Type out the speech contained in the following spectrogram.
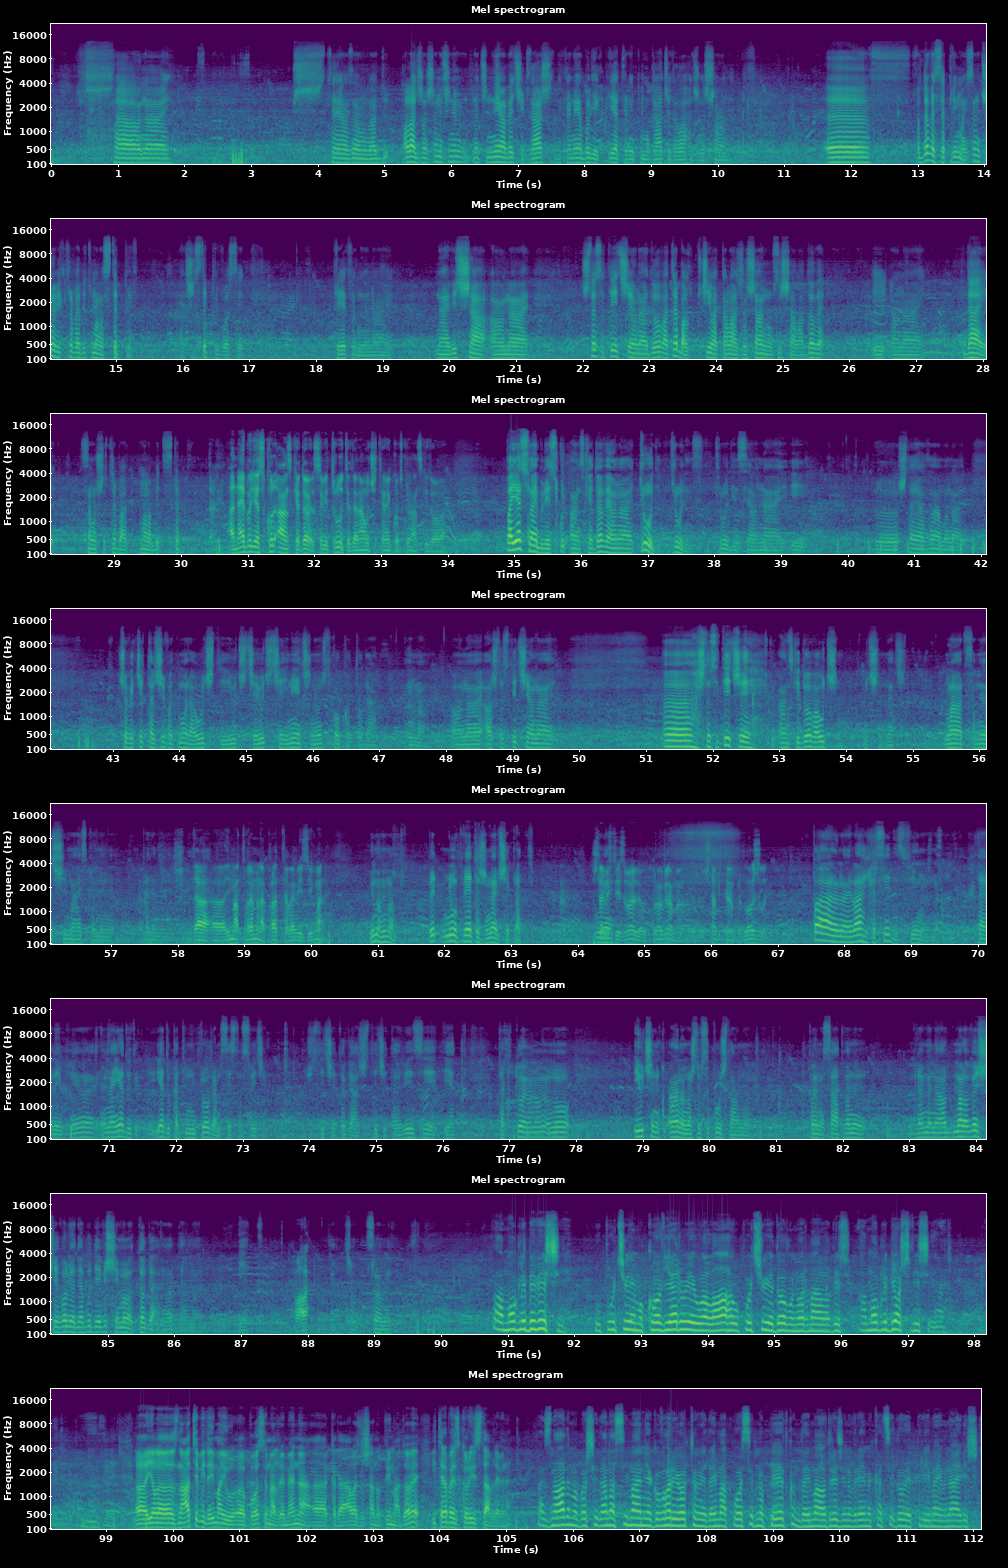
Pa, onaj, šta ja znam, Allah Đelšanu, znači, nema, znači, nema većeg zaštitnika, nema boljeg prijatelja i pomagača da Allah Đelšanu. E, pa od ove se primaju, samo čovjek treba biti malo strpljiv. Znači, strpljivost je prijetvodni, onaj, najviša, a onaj, što se tiče onaj dova, treba upućivati Allah Đelšanu, uslišava dove i onaj, daje, samo što treba malo biti strpljiv. A najbolje su kuranske dove, se vi trudite da naučite neko od kuranskih dova? Pa jesu najbolje su kuranske dove, onaj, trudim, trudim se, trudim se, onaj, i e, šta ja znam, onaj, čovjek čitav život mora učiti i učit će i učit će i neće naučiti koliko toga ima. Onaj, a što se tiče, onaj, što se tiče kuranskih dova, učim, učim, znači, mlad sam, još ima ispred mene, preda. Da, a, imate vremena pratiti televiziju Igman? Imam, imam, Pre, nju prijetežno najviše pratim. Šta biste izvojili od programa, šta biste nam predložili? Pa, onaj Lahi kad sjedi s filmu, zna. Taj lijep, edu, edukativni program se isto sviđa. Što se tiče toga, što se tiče televizije, i eto. Tako to je ono, ono i učenje Kur'ana, ono što se pušta, ono, po jedno sat vani vremena, ali malo više volio da bude više malo toga, znate, ono, eto. Hvala. Ja, salam. Pa mogli bi više. Upućujemo ko vjeruje u Allaha, upućuje dovu normalno više, a mogli bi još više. znači. A, jel znate vi da imaju a, posebna vremena a, kada Allah Žešanu prima dove i treba iskoristiti ta vremena? Pa znademo, baš i danas Iman je govorio o tome da ima posebno petkom, da ima određeno vrijeme kad se dove primaju najviše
